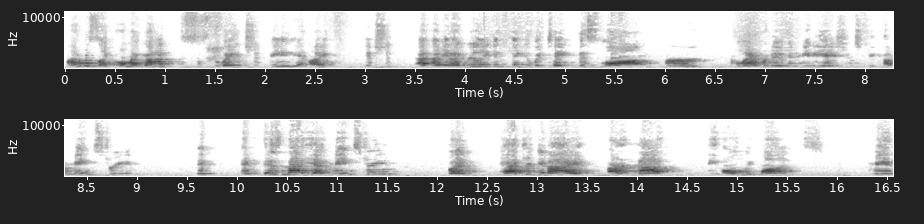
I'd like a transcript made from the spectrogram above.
I was like, oh my God, this is the way it should be. And like, it should, I, I mean, I really didn't think it would take this long for collaborative and mediation to become mainstream. It, it is not yet mainstream, but Patrick and I are not the only ones. I mean,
